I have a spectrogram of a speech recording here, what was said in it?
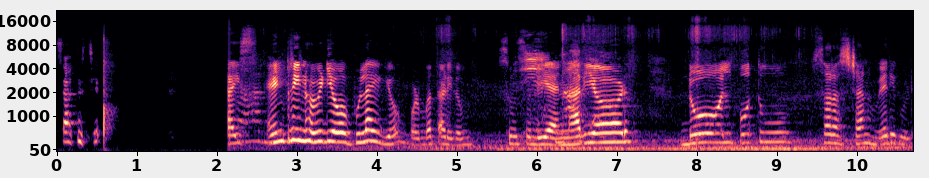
સાચું છે. ગાઈસ એન્ટ્રીનો વીડિયો ભૂલાઈ ગયો પણ બતાડી દઉં. શું શું લીયા નારિયેળ ડોલ પોતું સરસ છે ને? વેરી ગુડ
